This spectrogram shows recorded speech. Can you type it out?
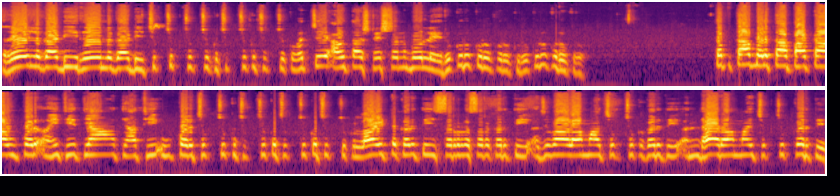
રેલગાડી રેલગાડી છુક છુક છુક છુક છુક છુક છુક છુક વચ્ચે આવતા સ્ટેશન બોલે રૂક રૂક રૂક રૂક રૂક રૂક રૂક રૂક તપતા બળતા પાટા ઉપર અહીંથી ત્યાં ત્યાંથી ઉપર છુક છુક છુક છુક છુક છુક છુક છુક લાઈટ કરતી સર સર કરતી અજવાળામાં છુક છુક કરતી અંધારામાં છુક છુક કરતી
